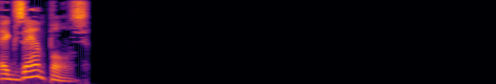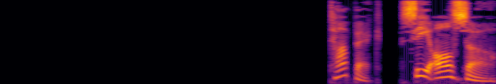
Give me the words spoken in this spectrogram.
Examples. See also.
